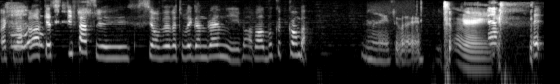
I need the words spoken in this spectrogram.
Fait qu'il va falloir que tu t'y fasses. euh, Si on veut retrouver Gundren, il va y avoir beaucoup de combats. Ouais, c'est vrai. Ouais. Mais,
